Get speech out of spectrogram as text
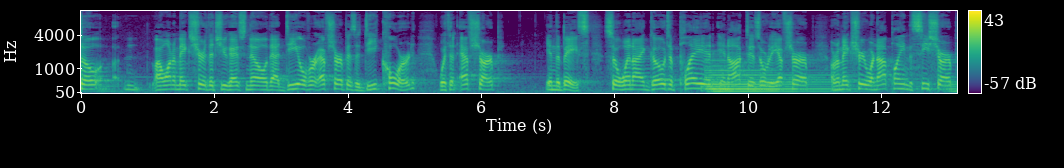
So uh, I want to make sure that you guys know that D over F sharp is a D chord with an F sharp in the bass. So when I go to play it in octaves over the F sharp, I want to make sure we're not playing the C sharp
